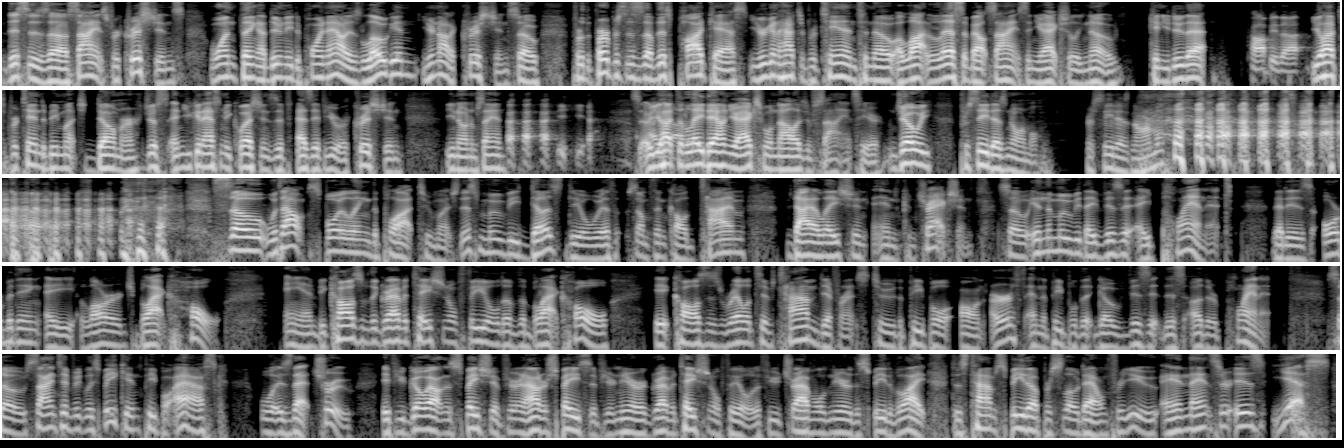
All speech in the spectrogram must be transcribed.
this is uh, science for Christians. One thing I do need to point out is Logan, you're not a Christian. So, for the purposes of this podcast, you're going to have to pretend to know a lot less about science than you actually know. Can you do that? Copy that. You'll have to pretend to be much dumber. Just and you can ask me questions if as if you were a Christian. You know what I'm saying? yeah. So you have to lay down your actual knowledge of science here. Joey, proceed as normal. Proceed as normal. so, without spoiling the plot too much, this movie does deal with something called time dilation and contraction. So, in the movie, they visit a planet that is orbiting a large black hole. And because of the gravitational field of the black hole, it causes relative time difference to the people on Earth and the people that go visit this other planet. So, scientifically speaking, people ask, well, is that true? If you go out in a spaceship, if you're in outer space, if you're near a gravitational field, if you travel near the speed of light, does time speed up or slow down for you? And the answer is yes.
